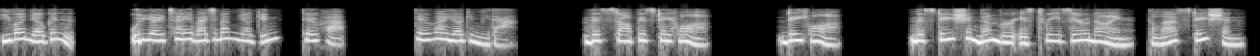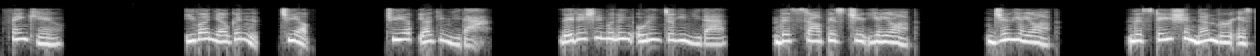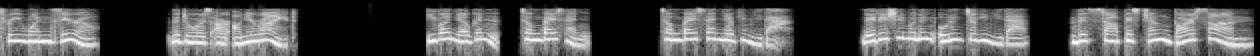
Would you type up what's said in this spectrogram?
이번 역은 우리 열차의 마지막 역인 대화, 대화역입니다. This stop is Dehua. Dehua. The station number is 309, the last station. Thank you. 이번 역은 주역, 주역역입니다. 내리실 문은 오른쪽입니다. This stop is Juyeop. Juyeop. The station number is 310. The doors are on your right. 이번 역은 정발산, 정발산역입니다. 내리실 문은 오른쪽입니다. This stop is Jungbarsan.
